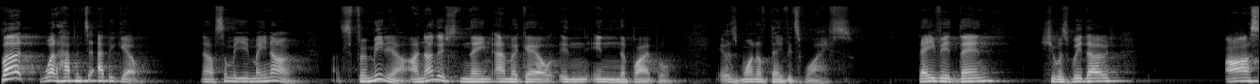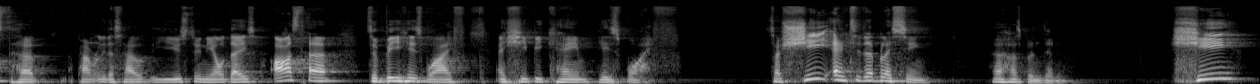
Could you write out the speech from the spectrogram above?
But what happened to Abigail? Now, some of you may know. It's familiar. I know this name Abigail in, in the Bible. It was one of David's wives. David then, she was widowed, asked her, apparently that's how he used to in the old days, asked her to be his wife, and she became his wife. So she entered a blessing, her husband didn't. She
